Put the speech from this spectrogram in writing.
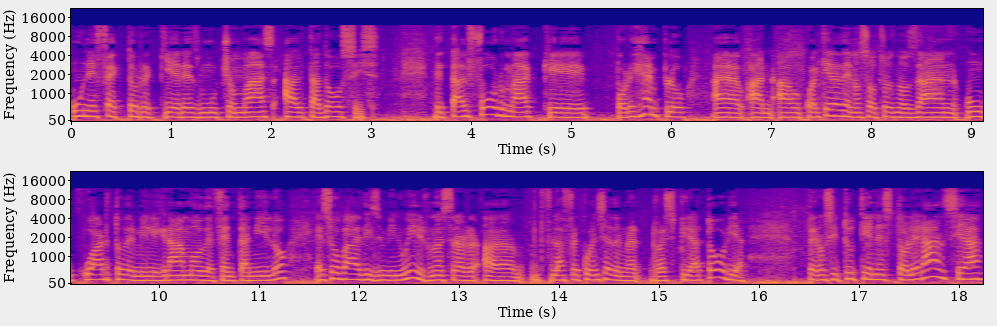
un efecto requieres mucho más alta dosis. De tal forma que por ejemplo, a, cualquiera de nosotros nos dan un cuarto de miligramo de fentanilo, eso va a disminuir nuestra la frecuencia de respiratoria. Pero si tú tienes tolerancia,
